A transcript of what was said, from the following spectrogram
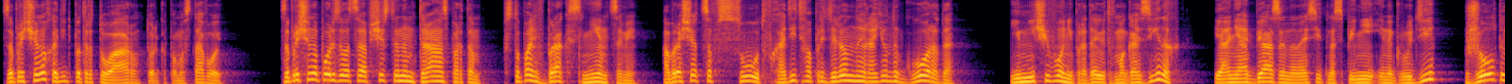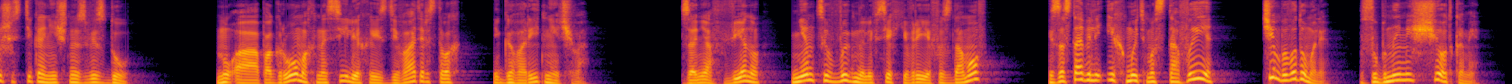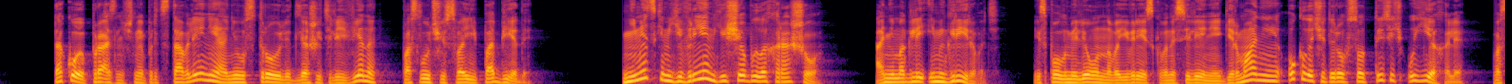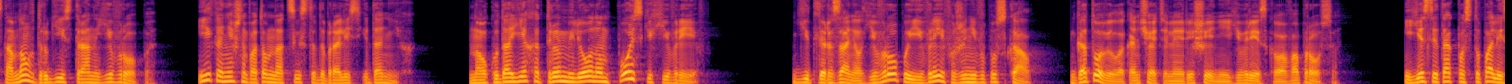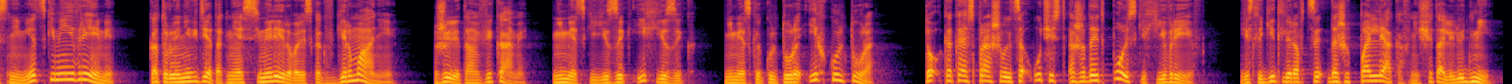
запрещено ходить по тротуару, только по мостовой, Запрещено пользоваться общественным транспортом, вступать в брак с немцами, обращаться в суд, входить в определенные районы города. Им ничего не продают в магазинах, и они обязаны носить на спине и на груди желтую шестиконечную звезду. Ну а о погромах, насилиях и издевательствах и говорить нечего. Заняв Вену, немцы выгнали всех евреев из домов и заставили их мыть мостовые, чем бы вы думали, зубными щетками – Такое праздничное представление они устроили для жителей Вены по случаю своей победы. Немецким евреям еще было хорошо. Они могли эмигрировать. Из полумиллионного еврейского населения Германии около 400 тысяч уехали, в основном в другие страны Европы. И, конечно, потом нацисты добрались и до них. Но куда ехать трем миллионам польских евреев? Гитлер занял Европу и евреев уже не выпускал, готовил окончательное решение еврейского вопроса. И если так поступали с немецкими евреями, которые нигде так не ассимилировались, как в Германии, жили там веками, немецкий язык их язык, немецкая культура их культура, то какая, спрашивается, участь ожидает польских евреев, если гитлеровцы даже поляков не считали людьми?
